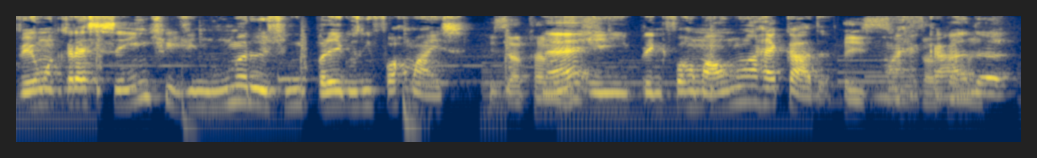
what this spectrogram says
vê uma crescente de números de empregos informais. Exatamente. Né? E emprego informal não arrecada. Isso, não arrecada exatamente.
